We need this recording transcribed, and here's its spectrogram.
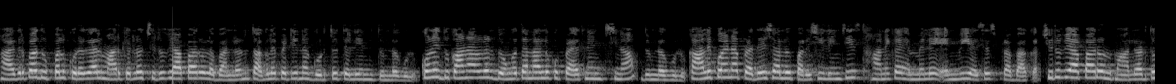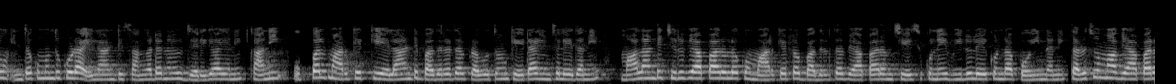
హైదరాబాద్ ఉప్పల్ కూరగాయల మార్కెట్లో చిరు వ్యాపారుల బండ్లను తగలపెట్టిన గుర్తు తెలియని దుండగులు. కొన్ని దుకాణాలలో దొంగతనాలకు ప్రయత్నించిన దుండగులు. కాలిపోయిన ప్రదేశాలు పరిశీలించి స్థానిక ఎమ్మెల్యే ఎన్వీఎస్ఎస్ ప్రభాకర్. చిరు వ్యాపారులు మాట్లాడుతూ ఇంతకు ముందు కూడా ఇలాంటి సంఘటనలు జరిగాయని కానీ ఉప్పల్ మార్కెట్కి ఎలాంటి భద్రత ప్రభుత్వం కేటాయించలేదని మాలాంటి చిరు వ్యాపారులకు మార్కెట్లో భద్రత వ్యాపారం చేసుకునే వీలు లేకుండా పోయిందని తరచూ మా వ్యాపార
